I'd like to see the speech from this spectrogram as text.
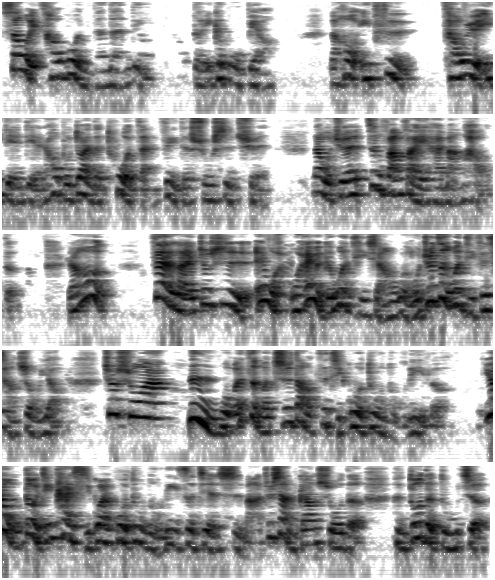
稍微超过你的能力的一个目标，然后一次。超越一点点，然后不断的拓展自己的舒适圈，那我觉得这个方法也还蛮好的。然后再来就是，哎，我我还有一个问题想要问，我觉得这个问题非常重要，就说啊，嗯，我们怎么知道自己过度努力了？因为我们都已经太习惯过度努力这件事嘛。就像你刚刚说的，很多的读者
